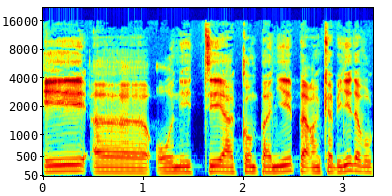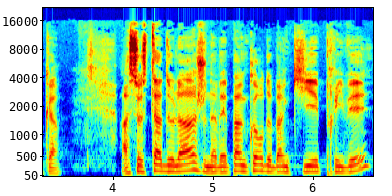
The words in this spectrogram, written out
et euh, on était accompagné par un cabinet d'avocats. À ce stade-là, je n'avais pas encore de banquier privé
